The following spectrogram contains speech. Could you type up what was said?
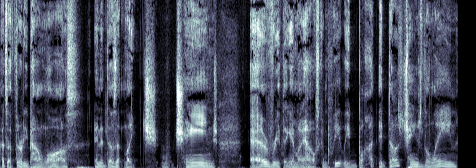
that's a thirty pound loss, and it doesn't like ch- change everything in my house completely, but it does change the lane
